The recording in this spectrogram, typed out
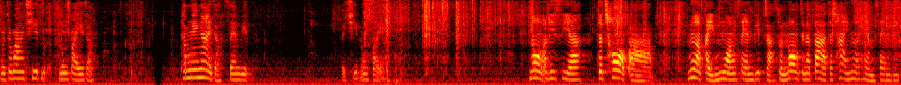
เราจะวางชีสลงไปจ้ะทำง่ายๆจ้ะแซนด์วิชใส่ชีสลงไปน้องอลิเซียจะชอบอ่า เนื้อไก่งวงแซนด์วิชจ้ะส่วนน้องเจนาต้าจะใช้เนื้อแฮมแซนด์วิช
